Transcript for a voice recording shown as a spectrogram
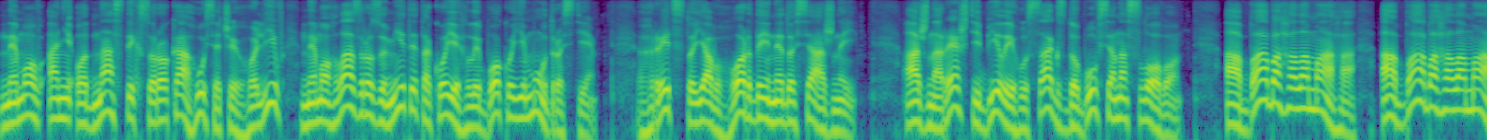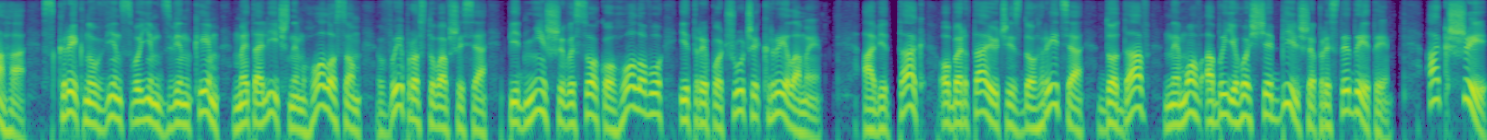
немов ані одна з тих сорока гусячих голів не могла зрозуміти такої глибокої мудрості. Гриць стояв гордий недосяжний. Аж нарешті білий гусак здобувся на слово. А баба галамага, а баба галамага. скрикнув він своїм дзвінким, металічним голосом, випростувавшися, піднісши високо голову і трепочучи крилами. А відтак, обертаючись до Гриця, додав, немов аби його ще більше пристидити. Акши,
